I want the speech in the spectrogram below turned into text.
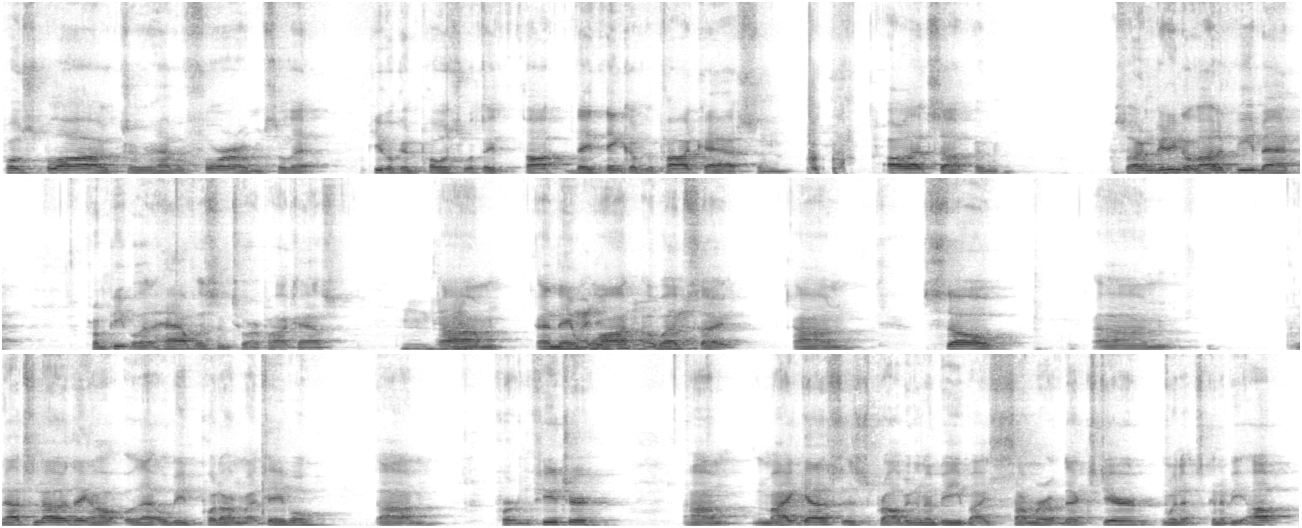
post blogs or have a forum so that people can post what they thought they think of the podcast and all that stuff." And so I'm getting a lot of feedback from people that have listened to our podcast Okay. um, and they I want a website. Um, so um, that's another thing I'll, that will be put on my table um, for the future. Um, my guess is probably going to be by summer of next year when it's going to be up.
